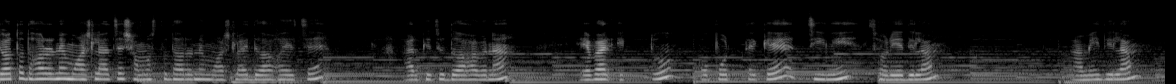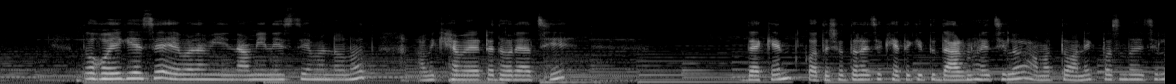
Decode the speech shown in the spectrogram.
যত ধরনের মশলা আছে, সমস্ত ধরনের মশলাই দেওয়া হয়েছে। আর কিছু দেওয়া হবে না। এবার একটু ওপর থেকে চিনি ছড়িয়ে দিলাম। আমি দিলাম। তো হয়ে গিয়েছে। এবার আমি নামিয়ে নিচ্ছি আমার ননদ। আমি ক্যামেরাটা ধরে আছি। দেখেন কত সুন্দর হয়েছে। খেতে কিন্তু দারুণ হয়েছিল। আমার তো অনেক পছন্দ হয়েছিল।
